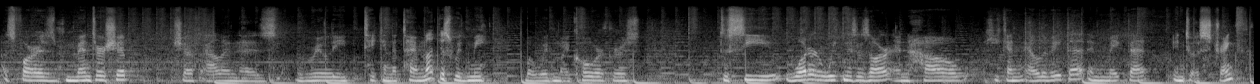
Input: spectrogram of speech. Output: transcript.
As far as mentorship, Chef Allen has really taken the time, not just with me, but with my coworkers, to see what our weaknesses are and how he can elevate that and make that into a strength.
